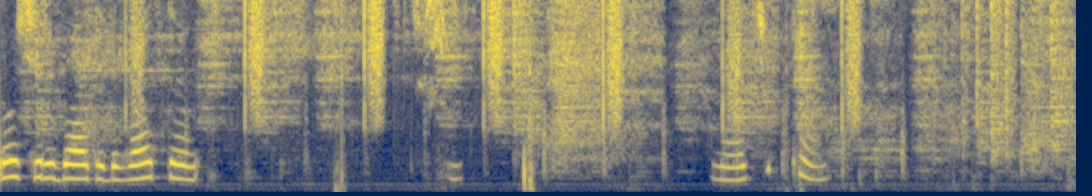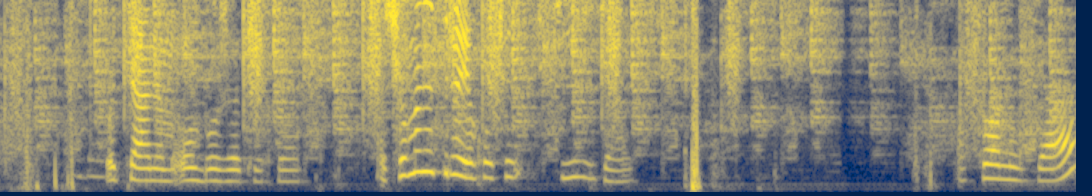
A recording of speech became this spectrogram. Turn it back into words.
Короче, ребята, давайте... Що? Начебто. Потянемо. О, боже, легко. А чому в мене три? Я хочу всі взяти. А що не взяв?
